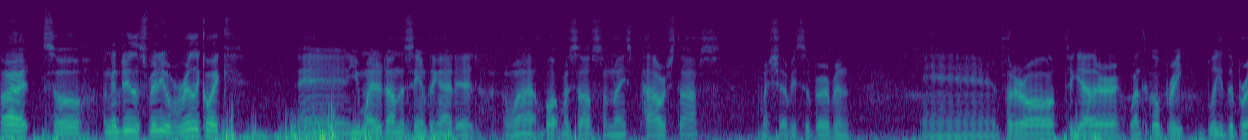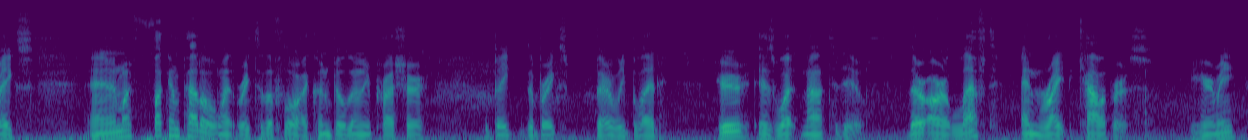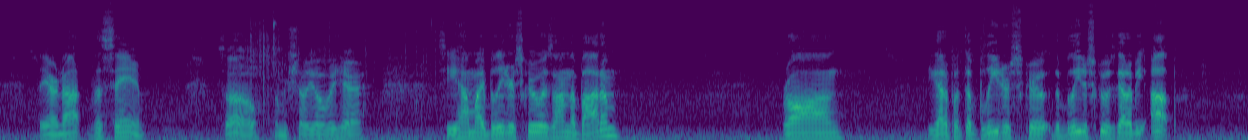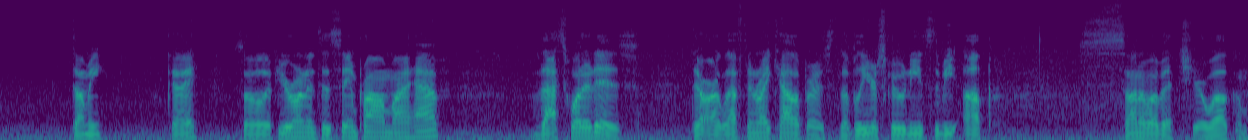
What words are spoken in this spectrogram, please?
Alright, so I'm gonna do this video really quick and you might have done the same thing I did. I went out and bought myself some nice Powerstops, my Chevy Suburban, and put it all together, went to go bleed the brakes, and my fucking pedal went right to the floor. I couldn't build any pressure, the, brake, the brakes barely bled. Here is what not to do. There are left and right calipers. You hear me? They are not the same. So, let me show you over here. See how my bleeder screw is on the bottom? Wrong. You got to put the bleeder screw, the bleeder screw's got to be up. Dummy. Okay? So if you're running into the same problem I have, that's what it is. There are left and right calipers. The bleeder screw needs to be up. Son of a bitch, you're welcome.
